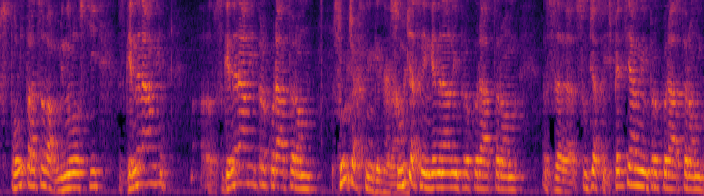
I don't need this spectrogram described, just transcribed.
spolupracoval v minulosti s generálnym, s generálnym prokurátorom, súčasným generálnym. súčasným generálnym prokurátorom, s súčasným špeciálnym prokurátorom,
